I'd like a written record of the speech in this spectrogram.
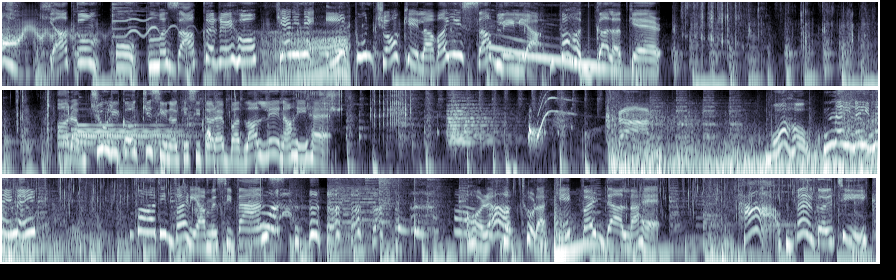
क्या तुम ओ, मज़ाक कर रहे हो? कैरी ने एक पून चौक के अलावा ये सब ले लिया। बहुत गलत केयर और अब जूली को किसी न किसी तरह बदला लेना ही है। वो नहीं नहीं नहीं नहीं बहुत ही बढ़िया मिसी पैंस और अब थोड़ा केक पर डालना है। हाँ बिल्कुल ठीक।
